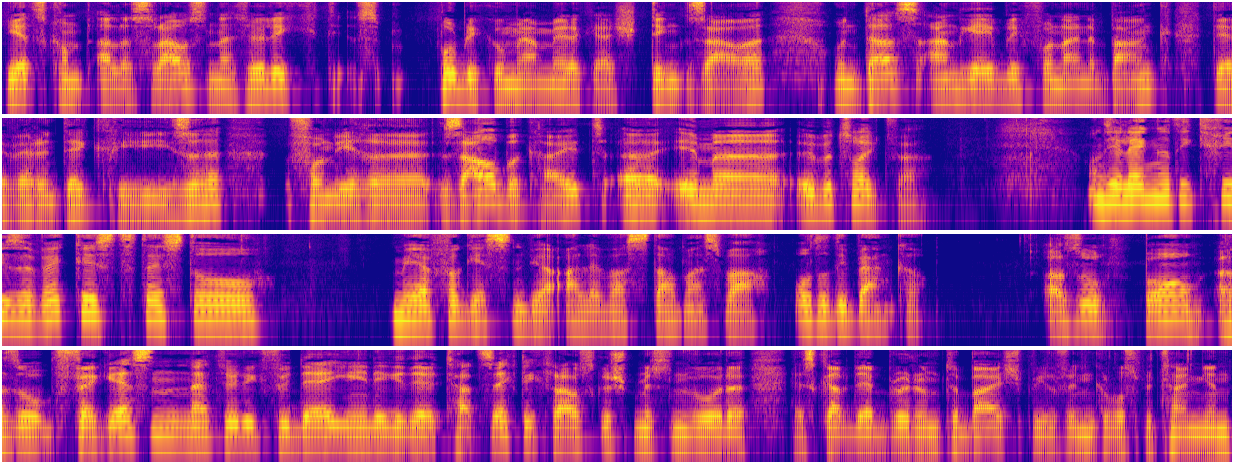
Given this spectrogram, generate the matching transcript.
Jetzt kommt alles raus. Natürlich, das Publikum in Amerika ist stinksauer. Und das angeblich von einer Bank, der während der Krise von ihrer Sauberkeit äh, immer überzeugt war. Und je länger die Krise weg ist, desto mehr vergessen wir alle, was damals war. Oder die Banker. Also, bon, also vergessen natürlich für derjenige, der tatsächlich rausgeschmissen wurde. Es gab der berühmte Beispiel in Großbritannien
